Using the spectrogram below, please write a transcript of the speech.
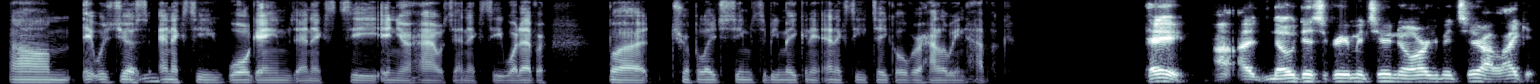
Um, it was just NXT War Games, NXT In Your House, NXT whatever. But Triple H seems to be making it NXT Takeover Halloween Havoc. Hey, I, I no disagreements here, no arguments here. I like it.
